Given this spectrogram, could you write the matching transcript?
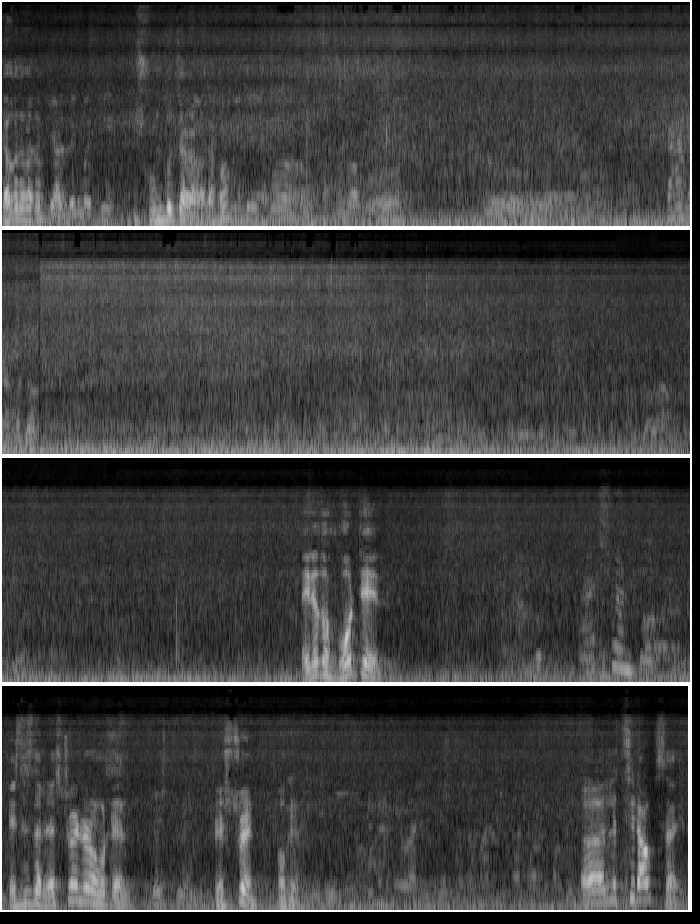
দেখো দেখো দেখো কি সুন্দর জায়গা দেখো এটা তো hotel Is this a restaurant or a hotel? Restaurant. Restaurant? Okay. Let's sit outside.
